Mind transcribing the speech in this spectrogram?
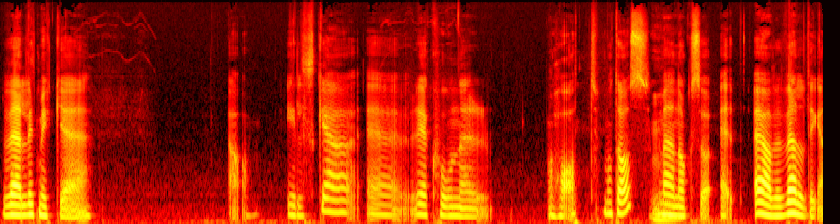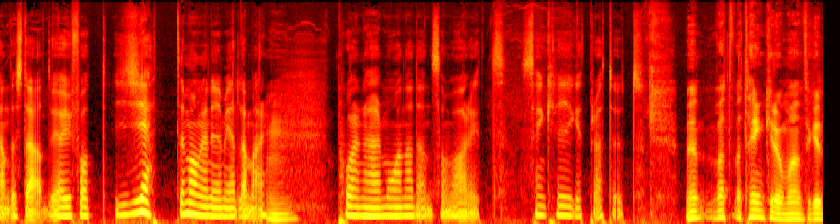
väldigt mycket ja, ilska, eh, reaktioner och hat mot oss, Mm. men också ett överväldigande stöd. Vi har ju fått jättemånga nya medlemmar Mm. på den här månaden som varit sen kriget bröt ut. Men vad, vad tänker du om man fick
